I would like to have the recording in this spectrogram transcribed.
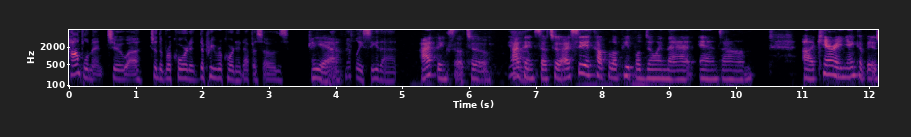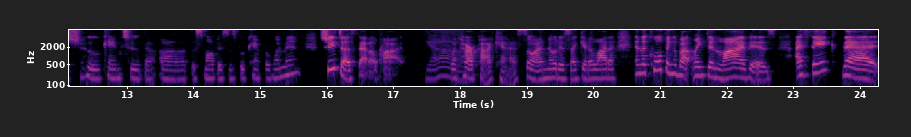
complement to uh to the recorded the pre-recorded episodes. Yeah, definitely see that. I think so too. Yeah. I think so too. I see a couple of people doing that, and um, uh, Karen Yankovich, who came to the uh, the Small Business Bootcamp for Women, she does that a lot yeah with her podcast so i notice i get a lot of and the cool thing about linkedin live is i think that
